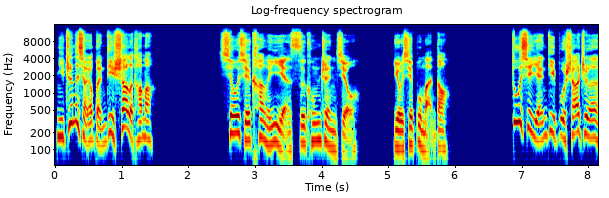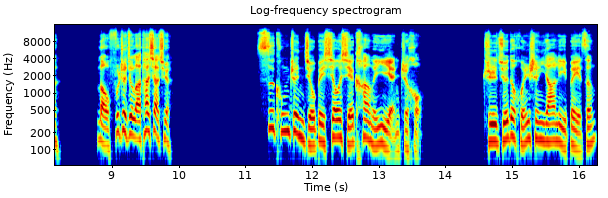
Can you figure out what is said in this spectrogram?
你真的想要本帝杀了她吗？萧邪看了一眼司空震九，有些不满道：“多谢炎帝不杀之恩，老夫这就拉他下去。”司空震九被萧邪看了一眼之后，只觉得浑身压力倍增，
